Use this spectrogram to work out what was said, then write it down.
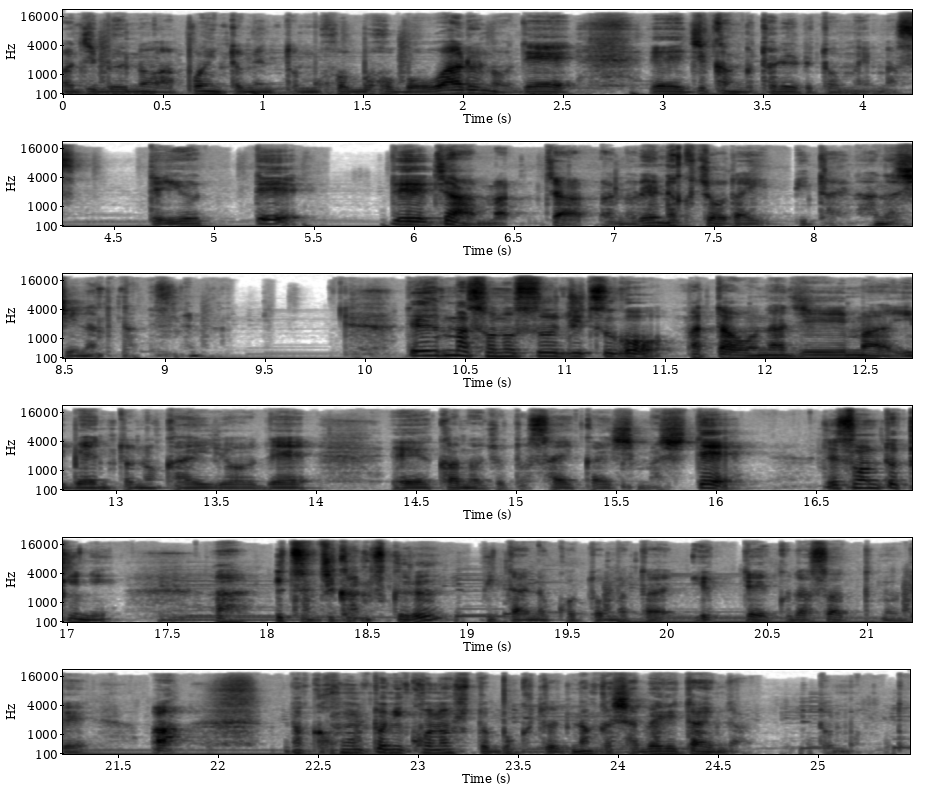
あ、自分のアポイントメントもほぼほぼ終わるので、えー、時間が取れると思いますって言ってでじゃあ、まあ、じゃああの連絡ちょうだいみたいな話になったんですね。で、まあ、その数日後また同じ、まあ、イベントの会場で、えー、彼女と再会しましてでその時に「あいつ時間作る?」みたいなことをまた言ってくださったのであなんか本当にこの人僕となんか喋りたいんだと思って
